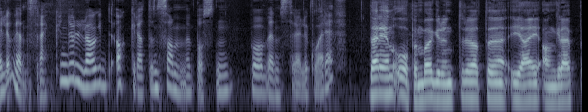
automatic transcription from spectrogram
Eller Venstre. Kunne du lagd akkurat den samme posten på Venstre eller KrF? Det er en åpenbar grunn til at eh, jeg angrep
